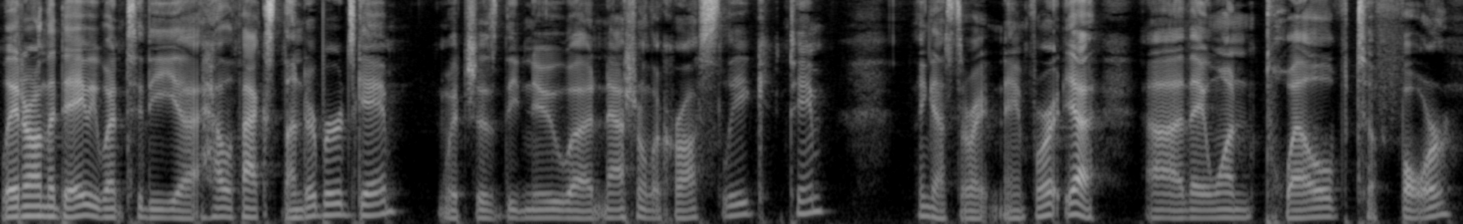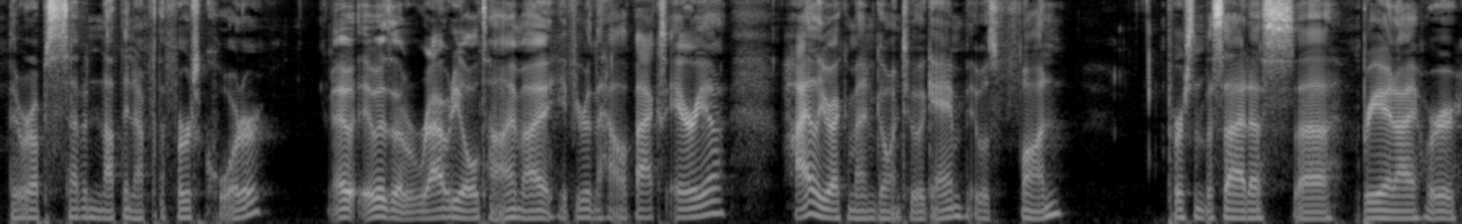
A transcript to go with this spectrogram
Later on the day, we went to the uh, Halifax Thunderbirds game, which is the new uh, National Lacrosse League team. I think that's the right name for it. Yeah, uh, they won twelve to four. They were up seven nothing after the first quarter. It, it was a rowdy old time. I, if you're in the Halifax area, highly recommend going to a game. It was fun. Person beside us, uh, Bria and I were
